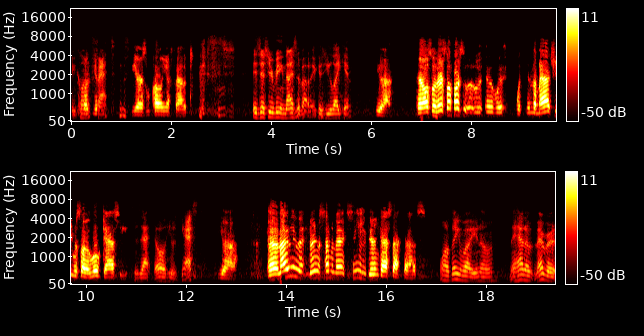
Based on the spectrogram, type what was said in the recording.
Are you calling Yeah. him fat? Yes, I'm calling it fat. It's just you're being nice about it because you like him. Yeah. And also, there's some parts uh, with, with, in the match he was uh, a little gassy. Was that? Oh, he was gassed. Yeah. And I that- during his time in NXT, he didn't gas that fast. Well, think about it, you know, they had a remember.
